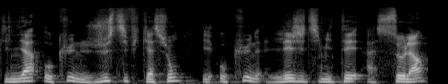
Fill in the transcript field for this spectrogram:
qu'il n'y a aucune justification et aucune légitimité à cela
